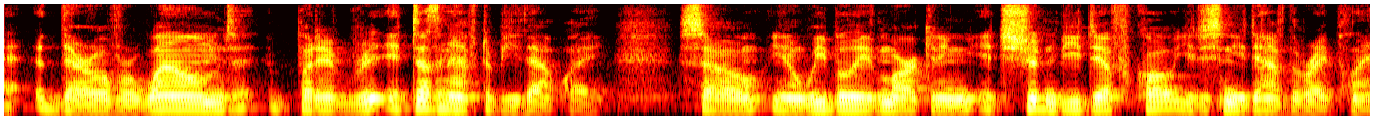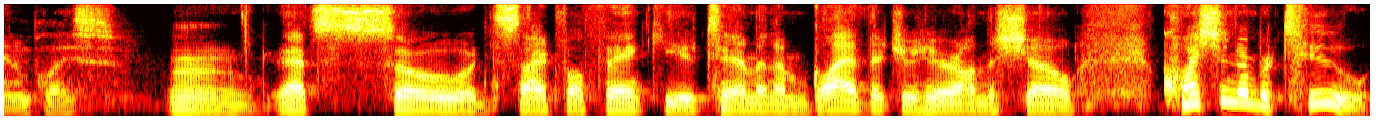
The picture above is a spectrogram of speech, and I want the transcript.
Mm-hmm. They're overwhelmed, but it, it doesn't have to be that way. So, you know, we believe marketing, it shouldn't be difficult. You just need to have the right plan in place. Mm, that's so insightful. Thank you, Tim. And I'm glad that you're here on the show. Question number two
